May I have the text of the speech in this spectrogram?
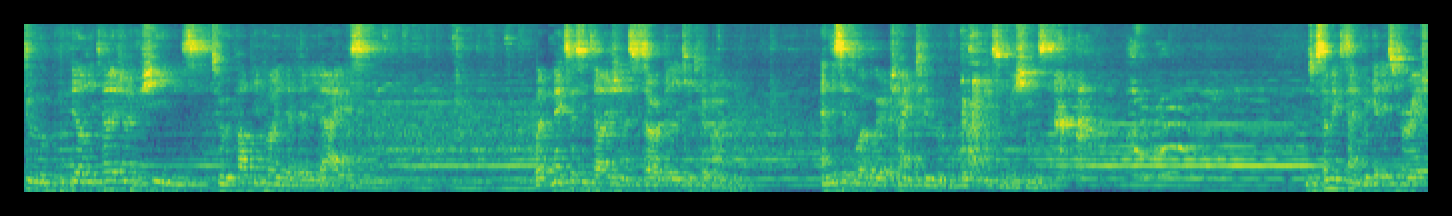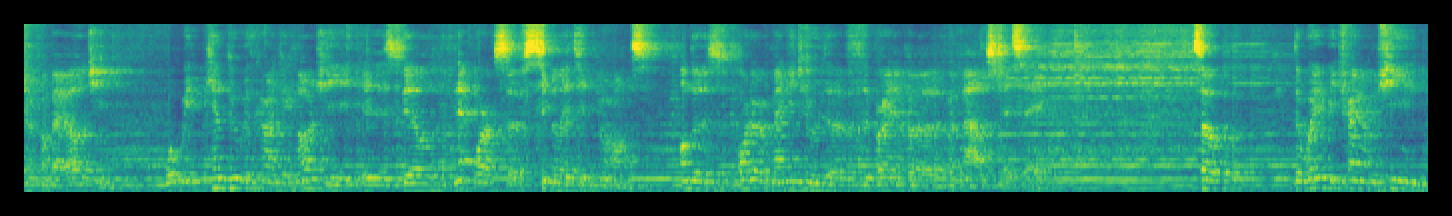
To build intelligent machines to help people in their daily lives. What makes us intelligent is our ability to learn. And this is what we're trying to reproduce in machines. to some extent, we get inspiration from biology. What we can do with current technology is build networks of simulated neurons on the order of magnitude of the brain of a, of a mouse, let's say. So the way we train a machine,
